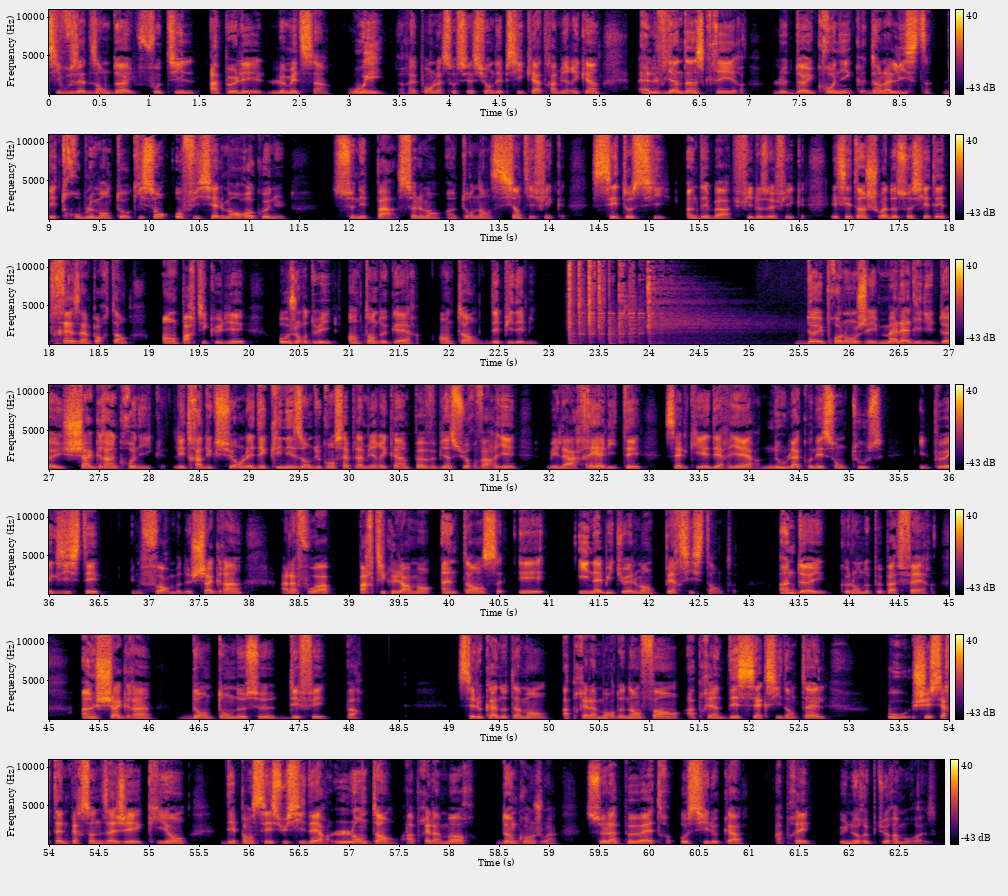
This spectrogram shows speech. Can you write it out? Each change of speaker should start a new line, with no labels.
Si vous êtes en deuil, faut-il appeler le médecin? Oui, répond l'association des psychiatres américains. Elle vient d'inscrire le deuil chronique dans la liste des troubles mentaux qui sont officiellement reconnus. Ce n'est pas seulement un tournant scientifique, c'est aussi un débat philosophique et c'est un choix de société très important, en particulier aujourd'hui en temps de guerre, en temps d'épidémie. Deuil prolongé, maladie du deuil, chagrin chronique. Les traductions, les déclinaisons du concept américain peuvent bien sûr varier, mais la réalité, celle qui est derrière, nous la connaissons tous. Il peut exister une forme de chagrin à la fois particulièrement intense et inhabituellement persistante. Un deuil que l'on ne peut pas faire. Un chagrin dont on ne se défait pas. C'est le cas notamment après la mort d'un enfant, après un décès accidentel ou chez certaines personnes âgées qui ont des pensées suicidaires longtemps après la mort d'un conjoint. Cela peut être aussi le cas après une rupture amoureuse.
